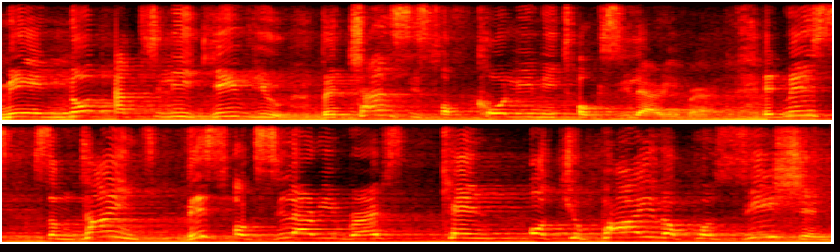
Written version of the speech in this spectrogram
may not actually give you the chances of calling it auxiliary verb. It means sometimes these auxiliary verbs can occupy the position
